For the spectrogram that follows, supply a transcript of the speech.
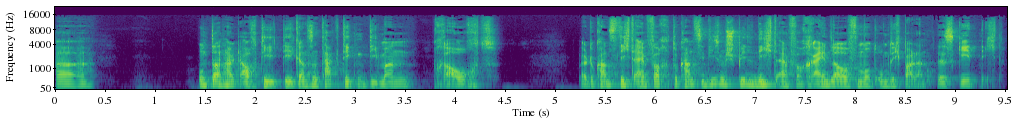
Äh, und dann halt auch die, die ganzen Taktiken, die man braucht. Weil du kannst nicht einfach, du kannst in diesem Spiel nicht einfach reinlaufen und um dich ballern. Das geht nicht.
